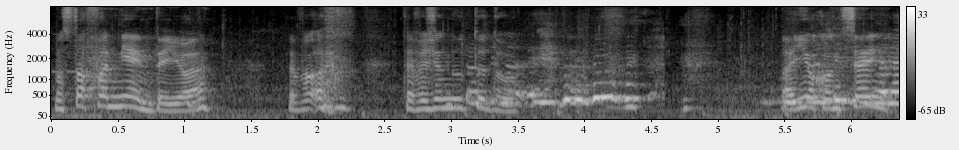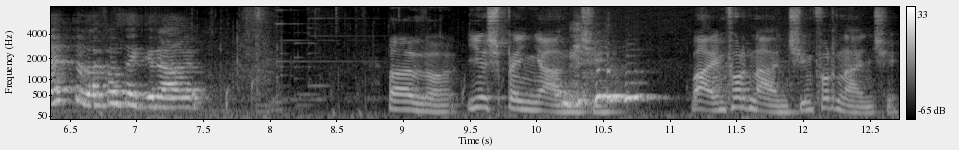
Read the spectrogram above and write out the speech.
Non sto a fare niente io, eh. Stai, fa- stai facendo tutto tu. Ma io Ho consegno. letto la cosa è grave. Allora, io spegnanci. Vai, infornanci, infornanci.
